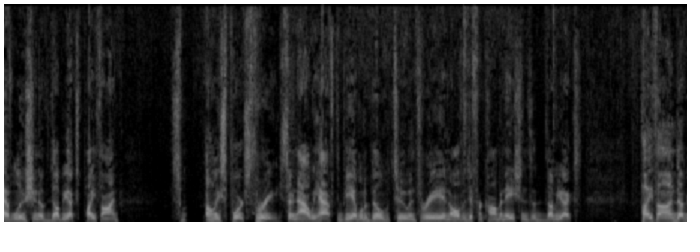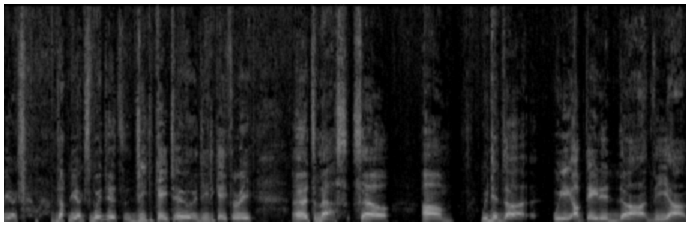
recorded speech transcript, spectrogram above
evolution of wxPython, only supports 3. So now we have to be able to build with 2 and 3 and all the different combinations of WX Python, WX, wxWidgets, and GTK2 and GTK3. Uh, it's a mess. So um, we did the, we updated uh, the uh,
